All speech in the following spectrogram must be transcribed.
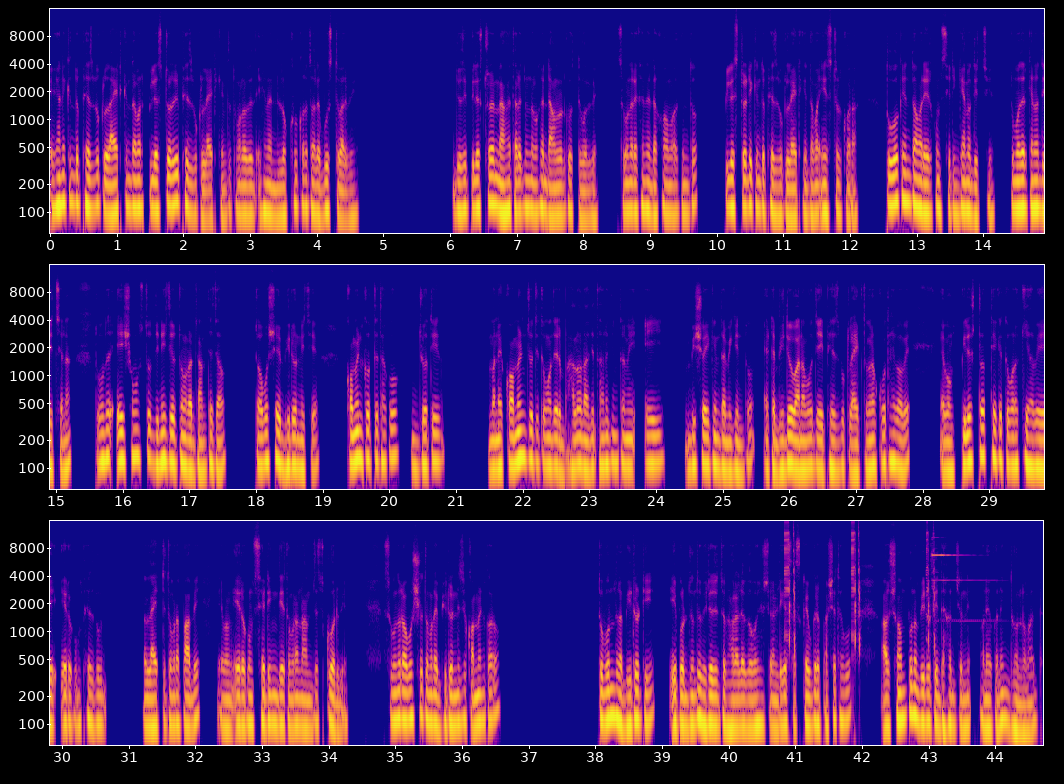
এখানে কিন্তু ফেসবুক লাইট কিন্তু আমার প্লে স্টোরের ফেসবুক লাইট কিন্তু তোমরা যদি এখানে লক্ষ্য করো তাহলে বুঝতে পারবে। যদি প্লে স্টোরে না হয় তাহলে কিন্তু আমাকে ডাউনলোড করতে বলবে। সো বন্ধুরা এখানে দেখো আমার কিন্তু প্লে স্টোরে কিন্তু ফেসবুক লাইট কিন্তু আমার ইনস্টল করা। তবুও কিন্তু আমার এরকম সেটিং কেন দিচ্ছে? তোমাদের কেন দিচ্ছে না? তোমাদের এই সমস্ত জিনিস যদি তোমরা জানতে চাও তো অবশ্যই ভিডিওর নিচে কমেন্ট করতে থাকো। যদি মানে কমেন্ট যদি তোমাদের ভালো লাগে, তাহলে কিন্তু আমি এই বিষয়ে কিন্তু আমি কিন্তু একটা ভিডিও বানাবো যে এই ফেসবুক লাইট তোমরা কোথায় পাবে এবং প্লে স্টোর থেকে তোমরা কীভাবে এরকম ফেসবুক লাইটটি তোমরা পাবে এবং এরকম সেটিং দিয়ে তোমরা নাম চেঞ্জ করবে। সো বন্ধুরা, অবশ্যই তোমরা ভিডিওর নিচে কমেন্ট করো। তো বন্ধুরা, ভিডিওটি এই পর্যন্ত। ভিডিও যদি ভালো লাগে, অবশ্যই চ্যানেলটিকে সাবস্ক্রাইব করে পাশে থাকো। আর সম্পূর্ণ ভিডিওটি দেখার জন্য অনেক অনেক ধন্যবাদ।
